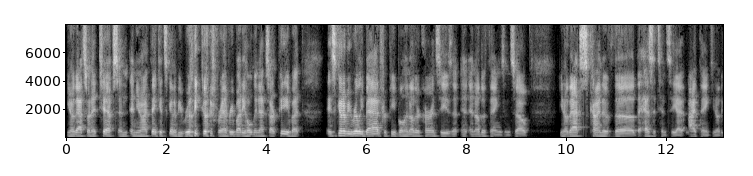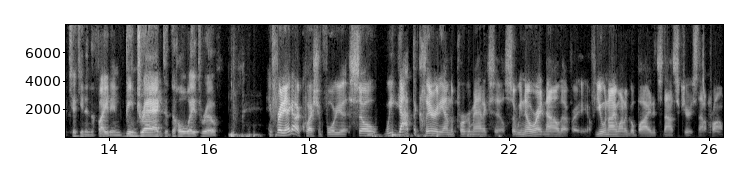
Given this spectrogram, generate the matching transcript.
you know that's when it tips. And and you know I think it's going to be really good for everybody holding XRP, but it's going to be really bad for people in other currencies and, and, and other things. And so, you know, that's kind of the the hesitancy. I, I think you know the kicking and the fighting, being dragged the whole way through. Hey, Freddie, I got a question for you. Mm-hmm. So we got the clarity on the programmatic sales. So we know right now that if you and I want to go buy it, it's not secure, it's not a problem.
